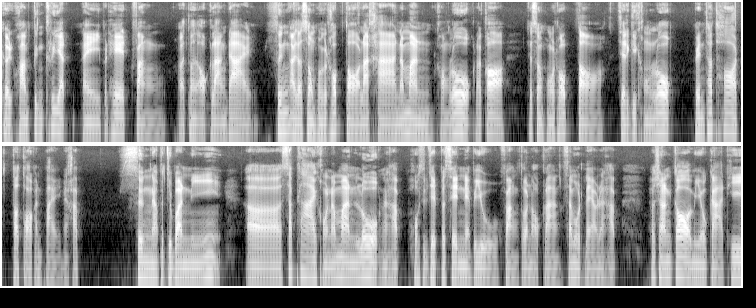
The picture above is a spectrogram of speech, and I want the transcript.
เกิดความตึงเครียดในประเทศฝั่งตะวันออกกลางได้ ซึ่งอาจจะส่งผลกระทบต่อราคาน้ำมันของโลก แล้วก็จะส่งผลกระทบต่อเศรษฐกิจของโลกเป็นทอดๆต่อๆกันไปนะครับ ซึ่งณปัจจุบันนี้ supply ของน้ำมันโลกนะครับ 67%เนี่ยไปอยู่ฝั่งตะวันออกกลางซะหมดแล้วนะครับ เพราะฉะนั้นก็มีโอกาสที่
